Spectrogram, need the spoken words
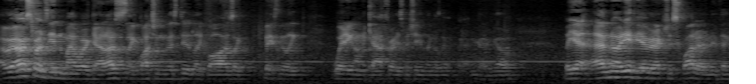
I, mean, I was towards the end of my workout. I was just like watching this dude like while I was like basically like waiting on the calf raise machine. Like I was like, "Okay, I'm gonna go. But yeah, I have no idea if you ever actually squatted or anything.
